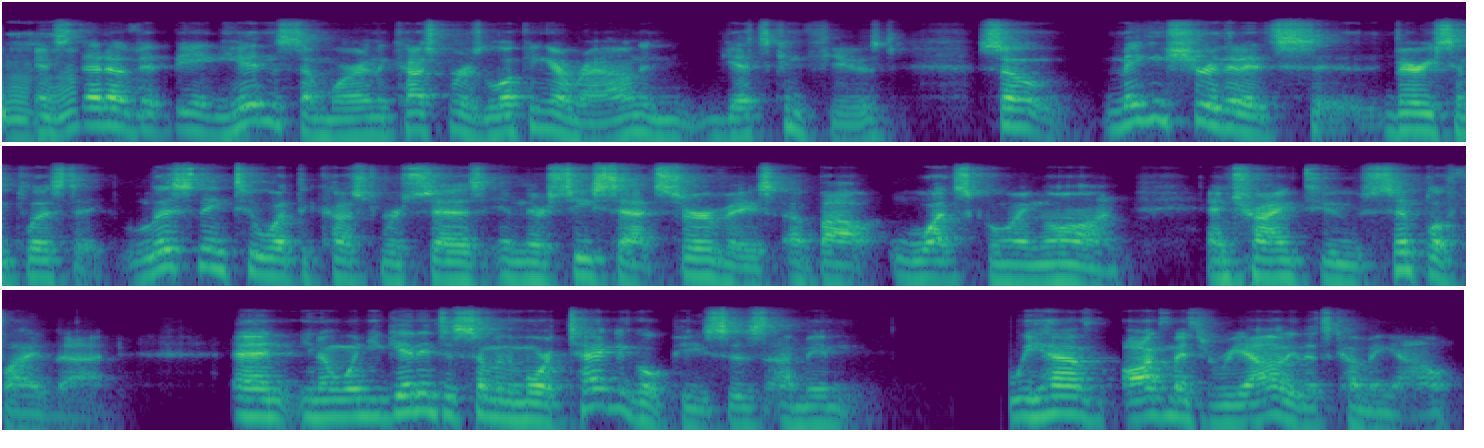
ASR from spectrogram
Mhm. instead of it being hidden somewhere and the customer is looking around and gets confused. So making sure that it's uh, very simplistic, listening to what the customer says in their CSAT surveys about what's going on and trying to simplify that. And you know, when you get into some of the more technical pieces, I mean, we have augmented reality that's coming out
